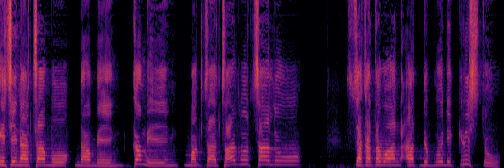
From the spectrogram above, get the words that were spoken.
Isinasamo namin kaming magsasalo-salo sa katawan at dugo ni Kristo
